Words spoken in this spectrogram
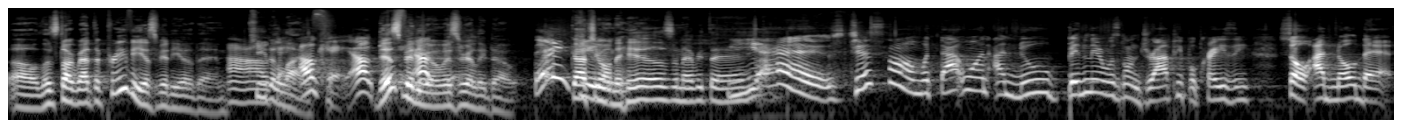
Oh, let's talk about the previous video then. Uh, Key okay. to Life. Okay, okay. This video okay. was really dope. Thank Got you. you on the hills and everything. Yes. Just um with that one, I knew Been There was gonna drive people crazy. So I know that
